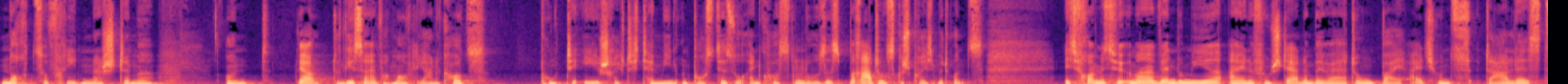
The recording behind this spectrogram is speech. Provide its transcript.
noch zufriedener stimme. Und ja, dann gehst du einfach mal auf lianekautz.de-termin und buchst dir so ein kostenloses Beratungsgespräch mit uns. Ich freue mich wie immer, wenn du mir eine 5-Sterne-Bewertung bei iTunes dalässt.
